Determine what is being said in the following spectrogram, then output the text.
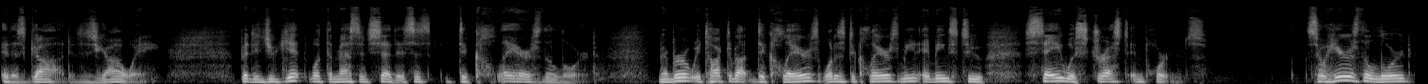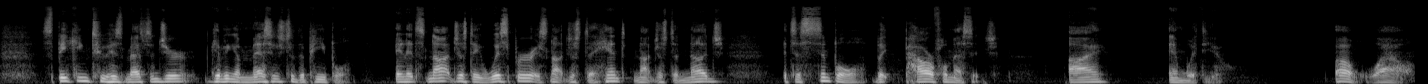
It is God. It is Yahweh. But did you get what the message said? It says, declares the Lord. Remember, we talked about declares. What does declares mean? It means to say with stressed importance. So here's the Lord speaking to his messenger, giving a message to the people. And it's not just a whisper, it's not just a hint, not just a nudge. It's a simple but powerful message. I am with you. Oh, wow.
